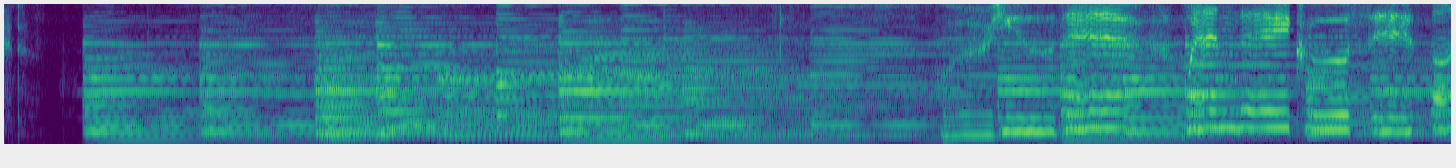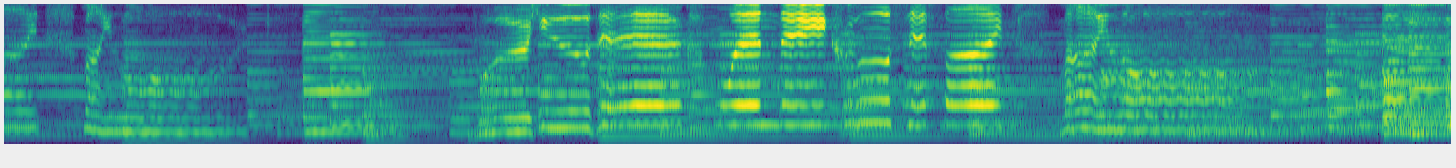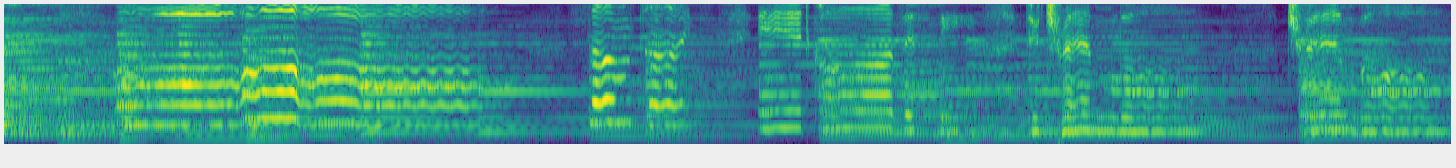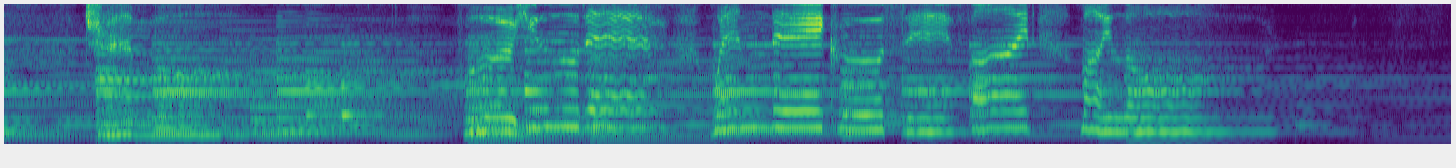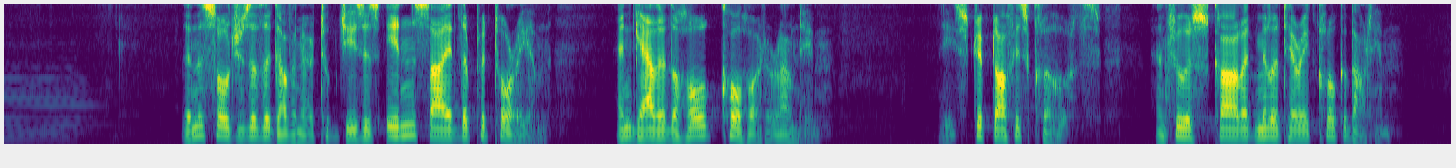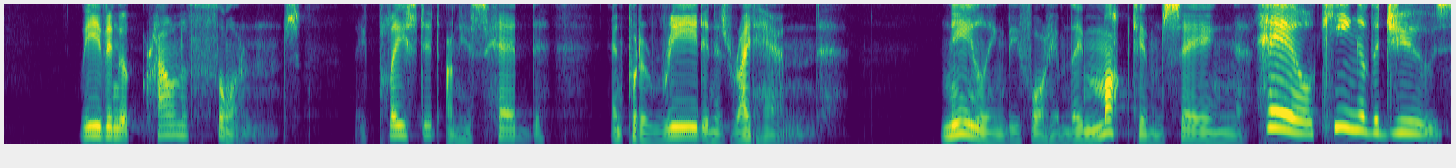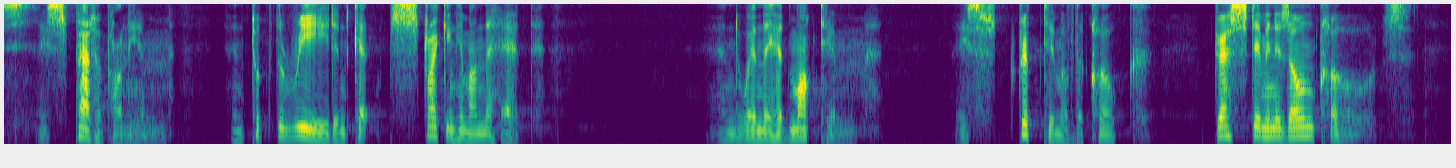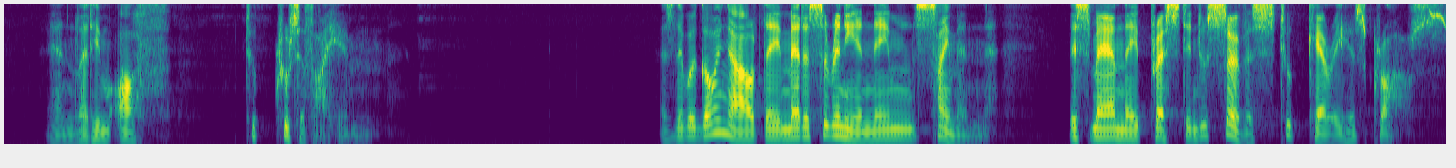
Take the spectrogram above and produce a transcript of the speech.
Soldiers of the governor took Jesus inside the praetorium and gathered the whole cohort around him. He stripped off his clothes and threw a scarlet military cloak about him. Weaving a crown of thorns, they placed it on his head and put a reed in his right hand. Kneeling before him, they mocked him, saying, Hail, King of the Jews! They spat upon him and took the reed and kept striking him on the head. And when they had mocked him, they stripped him of the cloak, dressed him in his own clothes, and led him off to crucify him. As they were going out, they met a Cyrenian named Simon. This man they pressed into service to carry his cross.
